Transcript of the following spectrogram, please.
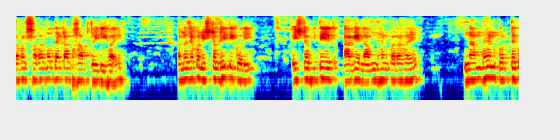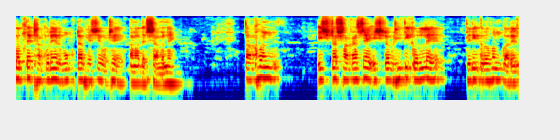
তখন সবার মধ্যে একটা ভাব তৈরি হয়। আমরা যখন ইষ্টভৃতি করি, ইষ্টভীতির আগে নাম ধ্যান করা হয়। নাম ধ্যান করতে করতে ঠাকুরের মুখটা ভেসে ওঠে আমাদের সামনে। তখন ইষ্ট সকাশে ইষ্টভৃতি করলে তিনি গ্রহণ করেন।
